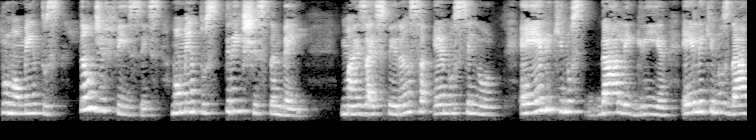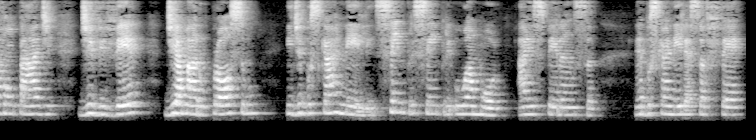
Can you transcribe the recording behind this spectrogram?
por momentos tão difíceis, momentos tristes também. Mas a esperança é no Senhor. É Ele que nos dá alegria, é Ele que nos dá a vontade de viver, de amar o próximo e de buscar nele sempre, sempre o amor, a esperança, né? buscar nele essa fé,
